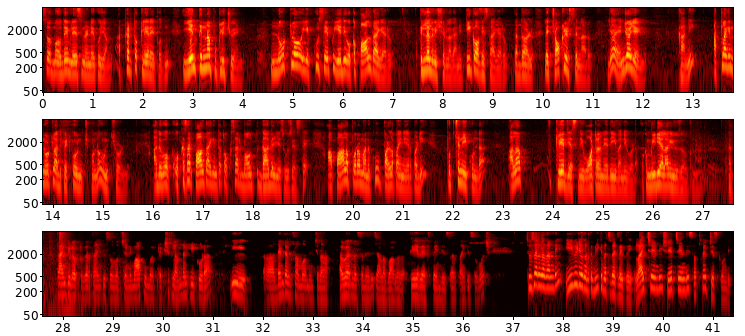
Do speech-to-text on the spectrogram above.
సో ఉదయం లేచినండి ఎక్కువ జామ్ అక్కడితో క్లియర్ అయిపోతుంది. ఏం తిన్నా పుక్లి చూయండి. నోట్లో ఎక్కువసేపు ఏది ఒక పాలు తాగారు పిల్లల విషయంలో కానీ టీ కాఫీస్ తాగారు పెద్దవాళ్ళు లేదా చాక్లెట్స్ తిన్నారు. యా ఎంజాయ్ చేయండి. కానీ అట్లాగే నోట్లో అది పెట్టుకో ఉంచకుండా ఉంచుకోండి అది ఒక్- ఒక్కసారి పాలు తాగిన తర్వాత ఒకసారి మౌత్ గాగల్ చేసి ఊసేస్తే ఆ పాల పొర మనకు పళ్ళపైన ఏర్పడి పుచ్చనీయకుండా అలా క్లియర్ చేస్తుంది వాటర్ అనేది ఇవన్నీ కూడా. ఒక మీడియా లాగా యూజ్ అవుతుంది అది. థ్యాంక్ యూ డాక్టర్ గారు. థ్యాంక్ యూ సో మచ్ అండి. మాకు మా ప్రేక్షకులందరికీ కూడా ఈ డెంటల్కి సంబంధించిన అవేర్నెస్ అనేది చాలా బాగా క్లియర్గా ఎక్స్ప్లెయిన్ చేశారు. Thank you so much. చూసారు కదండి? ఈ వీడియో కనుక మీకు నచ్చినట్లయితే లైక్ చేయండి షేర్ చేయండి సబ్స్క్రైబ్ చేసుకోండి.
